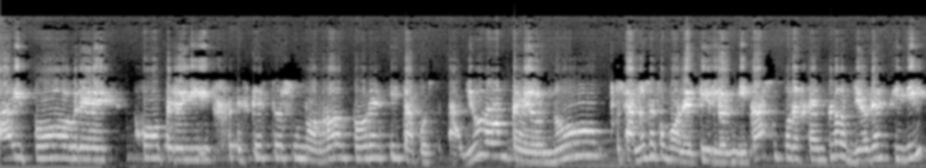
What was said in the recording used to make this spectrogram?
ay, pobre, jo, pero es que esto es un horror, pobrecita, pues ayudan, pero no, o sea, no sé cómo decirlo. En mi caso, por ejemplo, yo decidí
